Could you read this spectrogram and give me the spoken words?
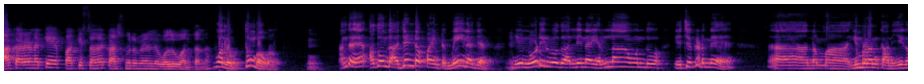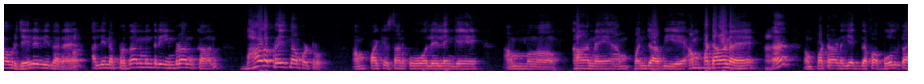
ಆ ಕಾರಣಕ್ಕೆ ಪಾಕಿಸ್ತಾನ ಕಾಶ್ಮೀರ ಮೇಲೆ ಒಲವು ಅಂತ ಒಲವು ತುಂಬಾ ಒಲವು. ಅಂದ್ರೆ ಅದೊಂದು ಅಜೆಂಡಾ ಪಾಯಿಂಟ್ ಮೇನ್ ಅಜೆಂಡ್ ನೀವು ನೋಡಿರ್ಬೋದು ಅಲ್ಲಿನ ಎಲ್ಲ ಒಂದು ಹೆಚ್ಚು ಕಡಿಮೆ ನಮ್ಮ ಇಮ್ರಾನ್ ಖಾನ್ ಈಗ ಅವ್ರು ಜೈಲಲ್ಲಿ ಇದ್ದಾರೆ ಅಲ್ಲಿನ ಪ್ರಧಾನಮಂತ್ರಿ ಇಮ್ರಾನ್ ಖಾನ್ ಬಹಳ ಪ್ರಯತ್ನ ಪಟ್ಟರು ಅಮ್ ಪಾಕಿಸ್ತಾನಕ್ಕೂ ಓಲೆಲೆಂಗೆ ಅಮ್ ಖಾನೆ ಅಮ್ ಪಂಜಾಬಿ ಅಮ್ ಪಟಾಣೆ ಅಮ್ ಪಠಾಣ ಏಕ್ ದಫಾ ಬೋಲ್ತಾ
